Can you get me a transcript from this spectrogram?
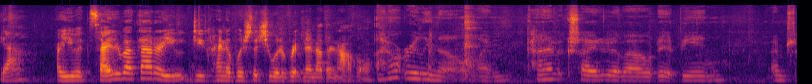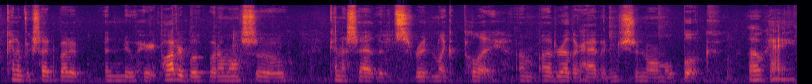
Yeah. Are you excited about that, or you do you kind of wish that she would have written another novel? I don't really know. I'm kind of excited about it being. I'm kind of excited about it a new Harry Potter book, but I'm also kind of sad that it's written like a play. Um, I'd rather have it in just a normal book. Okay.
